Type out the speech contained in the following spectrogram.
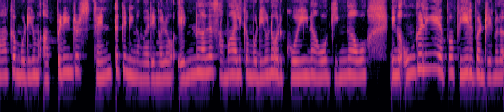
பார்க்க முடியும் அப்படின்ற ஸ்ட்ரென்த்துக்கு நீங்கள் வரீங்களோ, என்னால் சமாளிக்க முடியும்னு ஒரு குயினாவோ, கிங்காவோ நீங்கள் நீங்கள் உங்களையும் எப்போ ஃபீல் பண்ணுறீங்களோ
